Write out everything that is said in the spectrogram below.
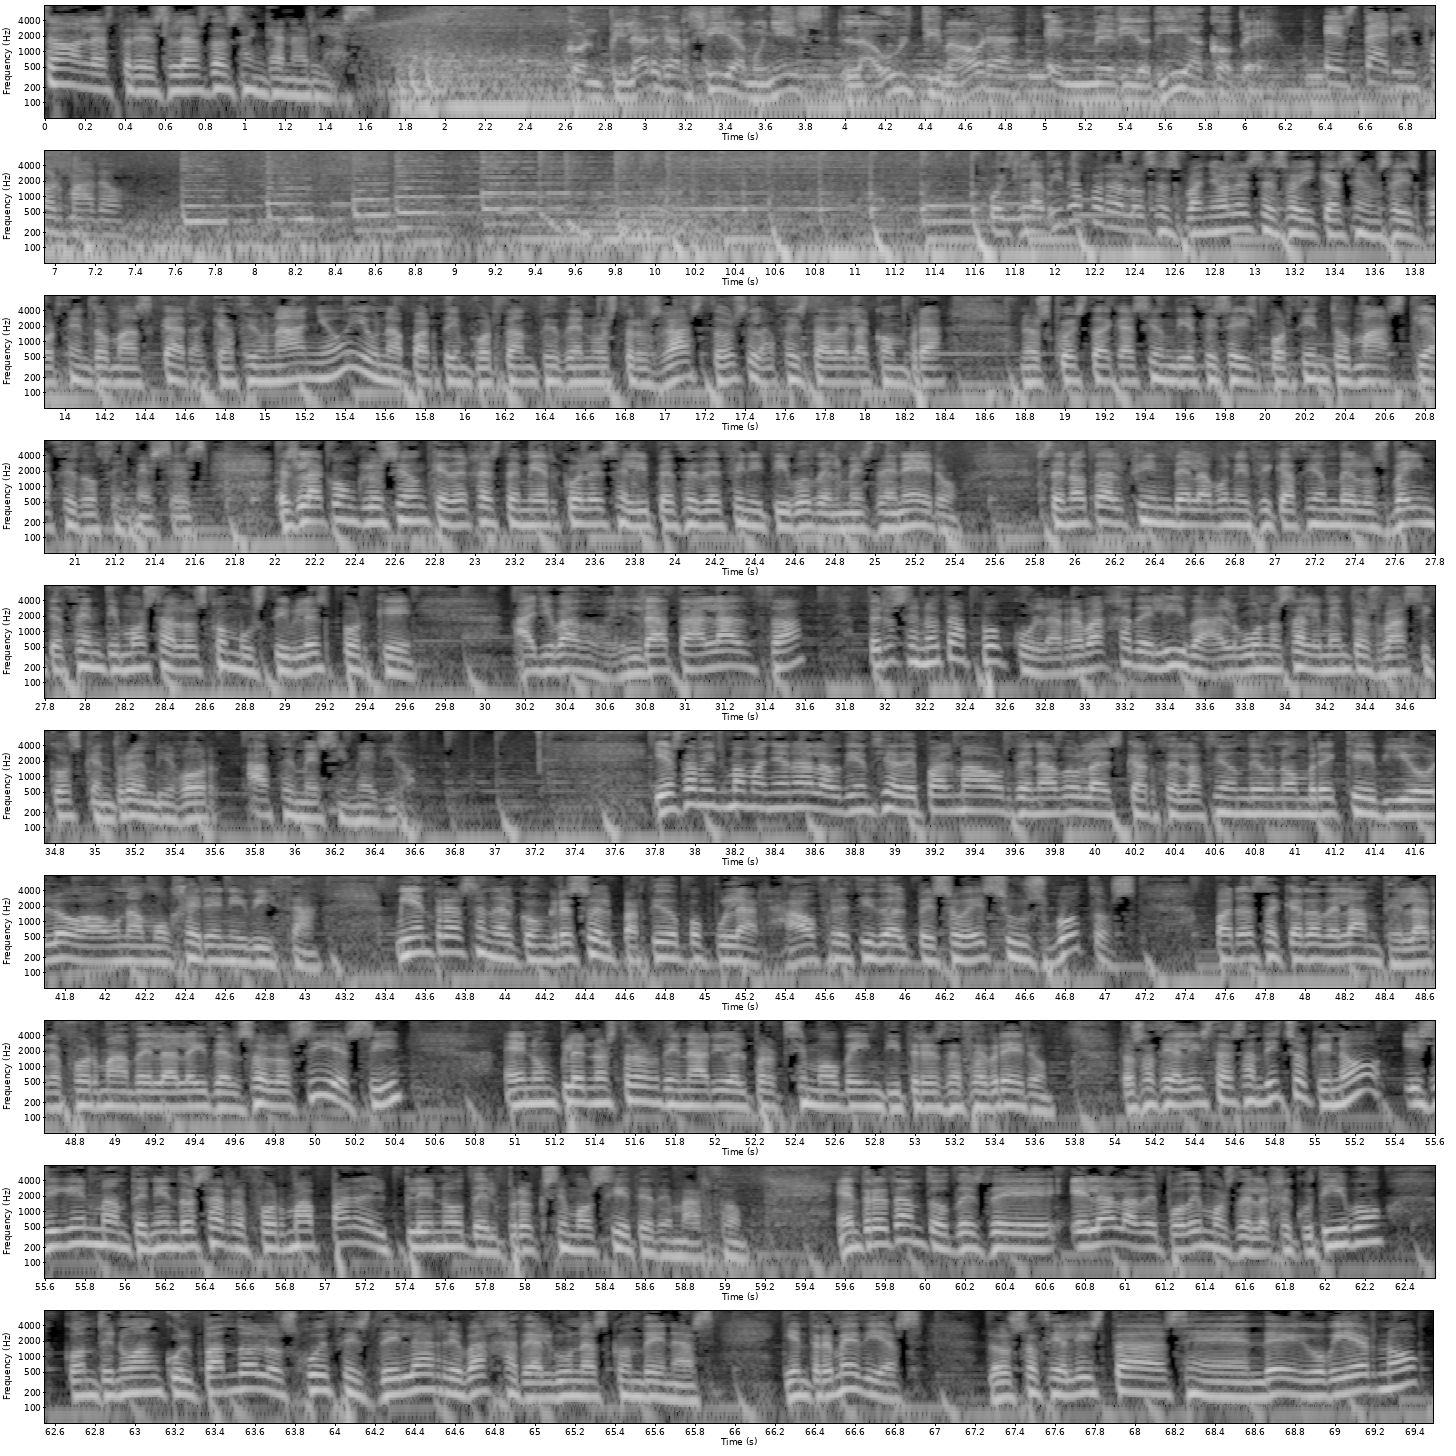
Son las tres, las dos en Canarias. Con Pilar García Muñiz, la última hora en Mediodía Cope. Estar informado. Pues la vida para los españoles es hoy casi un 6% más cara que hace un año y una parte importante de nuestros gastos, la cesta de la compra, nos cuesta casi un 16% más que hace 12 meses. Es la conclusión que deja este miércoles el IPC definitivo del mes de enero. Se nota el fin de la bonificación de los 20 céntimos a los combustibles porque ha llevado el data al alza, pero se nota poco la rebaja del IVA a algunos alimentos básicos que entró en vigor hace mes y medio. Y esta misma mañana la audiencia de Palma ha ordenado la escarcelación de un hombre que violó a una mujer en Ibiza. Mientras en el Congreso el Partido Popular ha ofrecido al PSOE sus votos para sacar adelante la reforma de la ley del solo sí es sí en un pleno extraordinario el próximo 23 de febrero. Los socialistas han dicho que no y siguen manteniendo esa reforma para el pleno del próximo 7 de marzo. Entre tanto, desde el ala de Podemos del Ejecutivo continúan culpando a los jueces de la rebaja de algunas condenas. Y entre medias, los socialistas eh, de gobierno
